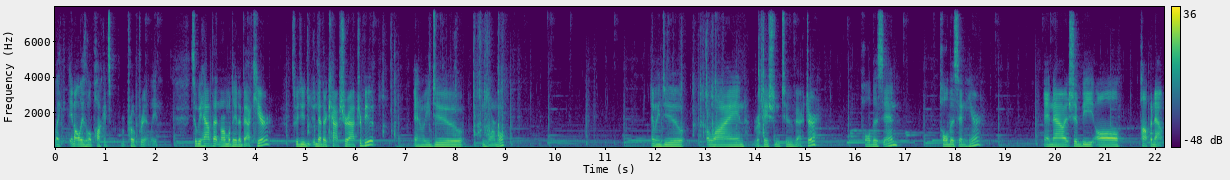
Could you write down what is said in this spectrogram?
like in all these little pockets appropriately. So we have that normal data back here. So we do another capture attribute and we do normal. And we do align rotation to vector. Pull this in, pull this in here. And now it should be all popping out.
